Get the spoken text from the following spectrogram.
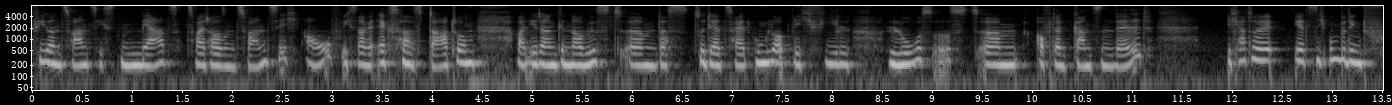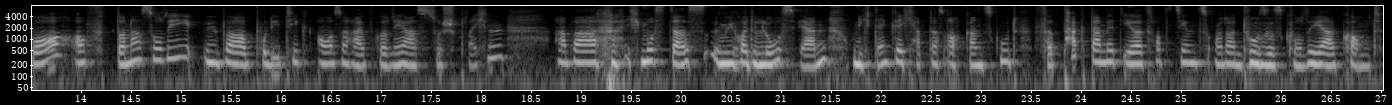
24. März 2020 auf. Ich sage extra das Datum, weil ihr dann genau wisst, ähm, dass zu der Zeit unglaublich viel los ist ähm, auf der ganzen Welt. Ich hatte jetzt nicht unbedingt vor, auf Donnersori über Politik außerhalb Koreas zu sprechen, aber ich muss das irgendwie heute loswerden und ich denke, ich habe das auch ganz gut verpackt, damit ihr trotzdem zu eurer Dosis Korea kommt.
